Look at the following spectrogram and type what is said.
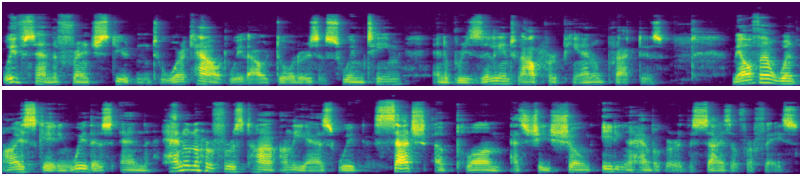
We've sent a French student to work out with our daughter's swim team and a Brazilian to help her piano practice. Miao Fan went ice skating with us and handled her first time on the ice with such aplomb as she'd shown eating a hamburger the size of her face.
